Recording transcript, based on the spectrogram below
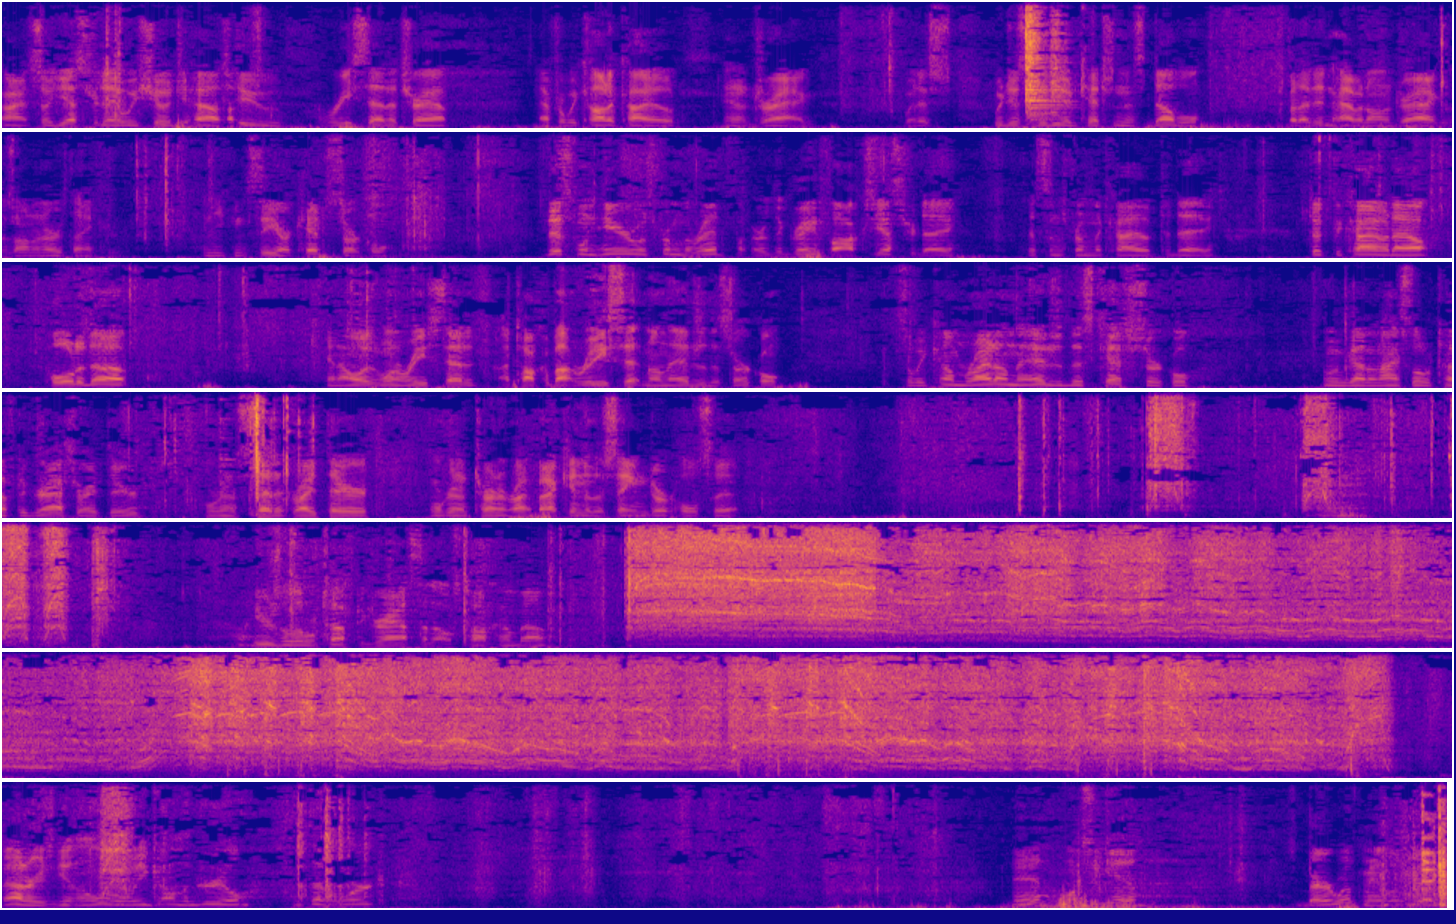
All right, so yesterday we showed you how to reset a trap after we caught a coyote in a drag. But it's, we just videoed catching this double, but I didn't have it on a drag, it was on an earth anchor. And you can see our catch circle. This one here was from the red or the gray fox yesterday. This one's from the coyote today. Took the coyote out, pulled it up, and I always want to reset it. I talk about resetting on the edge of the circle. So we come right on the edge of this catch circle we've got a nice little tuft of grass right there. We're gonna set it right there we're gonna turn it right back into the same dirt hole set. Here's a little tuft of grass that I was talking about. Battery's getting a little weak on the drill, if that'll work. And once again, bear with me a little bit.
